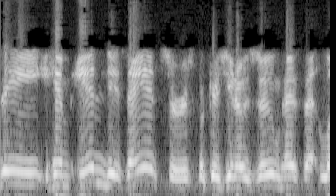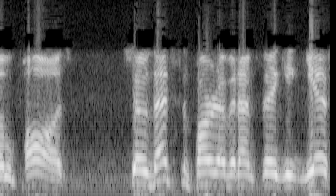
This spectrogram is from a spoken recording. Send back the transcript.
see him end his answers because, you know, Zoom has that little pause. So that's the part of it I'm thinking, yes,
